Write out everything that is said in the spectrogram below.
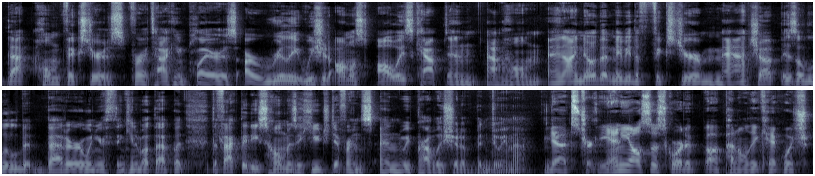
that home fixtures for attacking players are really we should almost always captain at mm-hmm. home and i know that maybe the fixture matchup is a little bit better when you're thinking about that but the fact that he's home is a huge difference and we probably should have been doing that Yeah, it's tricky. And he also scored a, a penalty kick, which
